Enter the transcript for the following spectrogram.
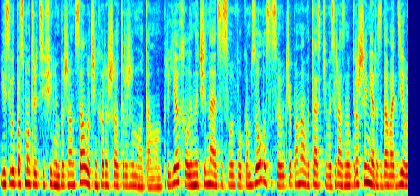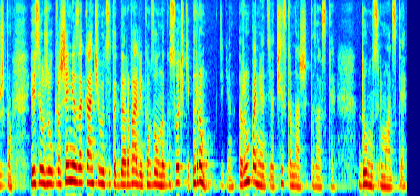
Если вы посмотрите фильм «Бержан Сал», очень хорошо отражено. Там он приехал и начинает со своего камзола, со своего чапана вытаскивать разные украшения, раздавать девушкам. Если уже украшения заканчиваются, тогда рвали камзол на кусочки. Рым, деген. Рым понятие чисто наше казахское, до мусульманское.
